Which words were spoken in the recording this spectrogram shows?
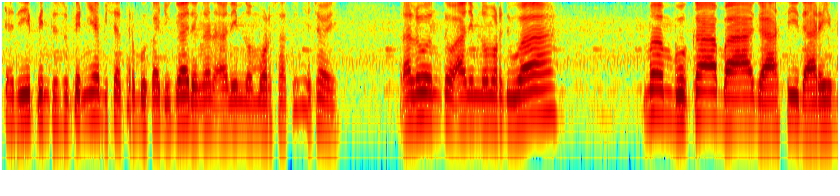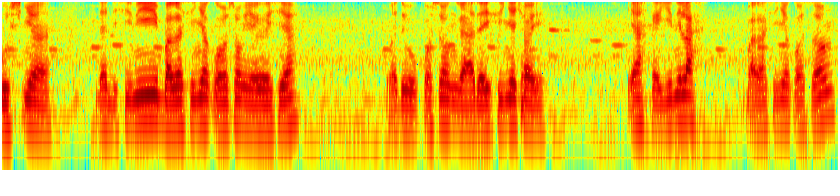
Jadi pintu supirnya bisa terbuka juga dengan anim nomor satunya coy. Lalu untuk anim nomor dua membuka bagasi dari busnya. Dan di sini bagasinya kosong ya guys ya. Waduh kosong nggak ada isinya coy. Ya kayak gini lah bagasinya kosong.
